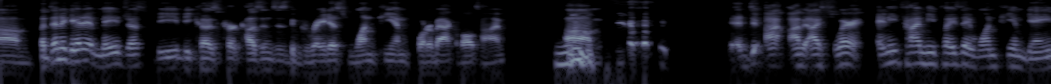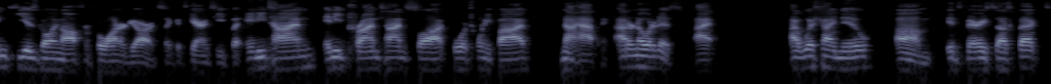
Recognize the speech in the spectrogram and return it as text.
Um, but then again, it may just be because Kirk Cousins is the greatest 1 p.m. quarterback of all time. Um, I, I, I, swear, anytime he plays a 1 p.m. game, he is going off for 400 yards. Like it's guaranteed. But anytime, any prime time slot, 425, not happening. I don't know what it is. I I wish I knew. Um, it's very suspect.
